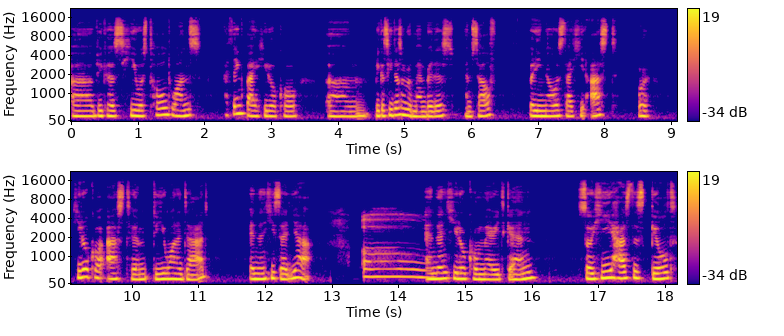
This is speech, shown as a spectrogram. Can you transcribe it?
uh, because he was told once, I think by Hiroko, um, because he doesn't remember this himself, but he knows that he asked, or Hiroko asked him, Do you want a dad? And then he said, Yeah. Oh. And then Hiroko married Gen. So he has this guilt.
